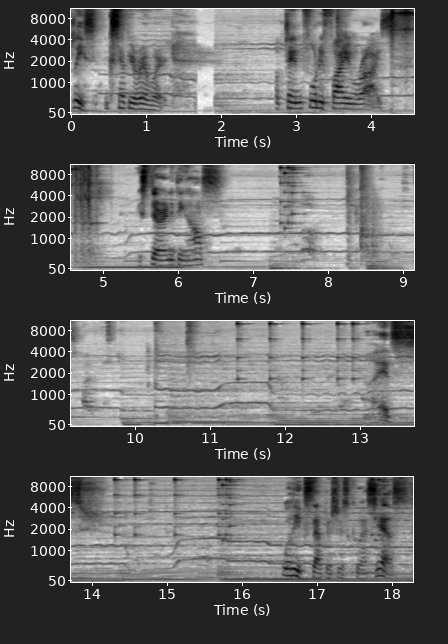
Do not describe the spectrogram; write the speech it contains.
Please accept your reward. Obtain fortifying rice. Is there anything else? It's... Will you accept this request? Yes.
